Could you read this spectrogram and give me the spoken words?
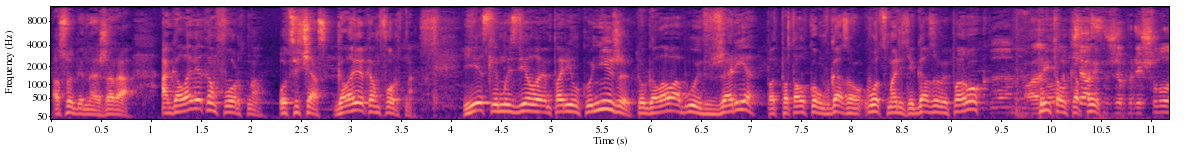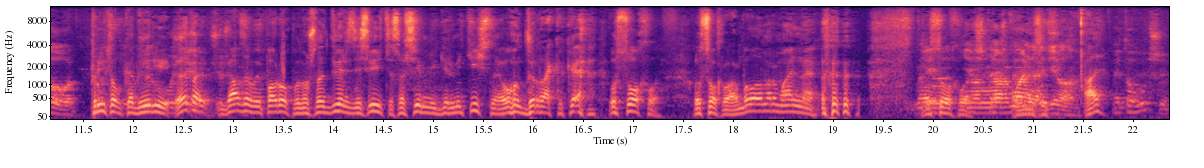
особенная жара. А голове комфортно, вот сейчас, голове комфортно. Если мы сделаем парилку ниже, то голова будет в жаре под потолком в газовом. Вот, смотрите, газовый порог, А притолка, вот сейчас при- уже пришло. Вот, притолка двери. уже Это чувствую. газовый порог, потому что дверь здесь, видите, совсем не герметичная, вон дыра какая, усохла. Усохла, она была нормальная. Усохла. ну, нормальное дело. А? Это лучше.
